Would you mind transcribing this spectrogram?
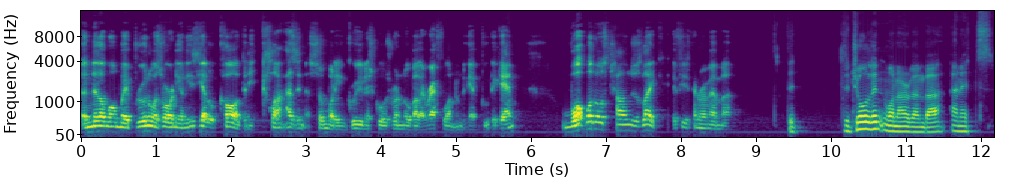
another one where Bruno was already on his yellow card, then he clatters into somebody, and Grealish goes running over the ref, wanting him to get booed again. What were those challenges like, if you can remember? the the Joelinton one I remember, and it's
